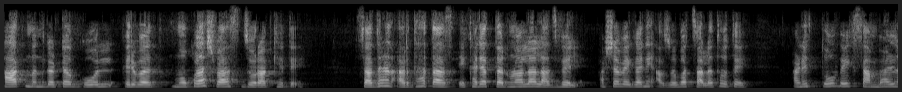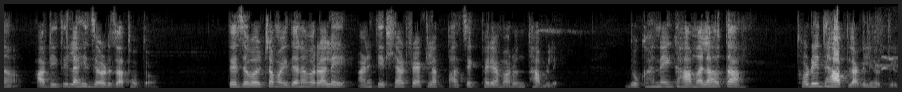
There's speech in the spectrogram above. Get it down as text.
हात मनगट गोल फिरवत मोकळा श्वास जोरात घेते. साधारण अर्धा तास एखाद्या तरुणाला लाजवेल अशा वेगाने आजोबा चालत होते. आणि तो वेग सांभाळणं आदितीलाही जड जात होतं. ते जवळच्या मैदानावर आले आणि तिथल्या ट्रॅकला पाच एक फेऱ्या मारून थांबले. दोघांनाही घाम आला होता. थोडी धाप लागली होती.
